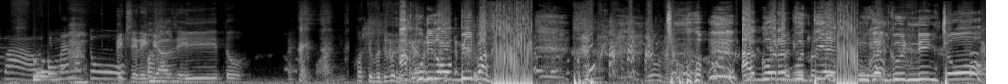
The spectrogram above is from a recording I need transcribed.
Wow, di mana tuh? Fix Regal sih itu. Eh, wah, ini kok tiba-tiba Aku di lobby bang. Aku warna putih bukan kuning cok.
